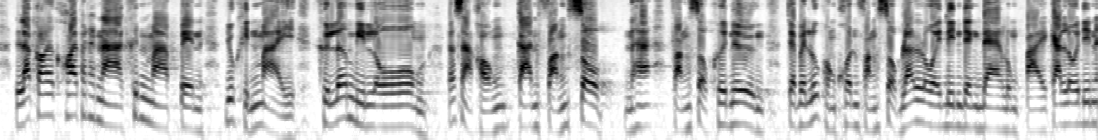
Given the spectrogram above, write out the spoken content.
ๆ แล้วก็ค่อยๆพัฒนาขึ้นมาเป็นยุคหินใหม่ คือเริ่มมีโลง ลักษณะของการฝังศพนะฮะฝังศพคือหนึ่งจะเป็นรูปของคนฝังศพแล้วโรยดินแดงๆลงไป การโรยดินแ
